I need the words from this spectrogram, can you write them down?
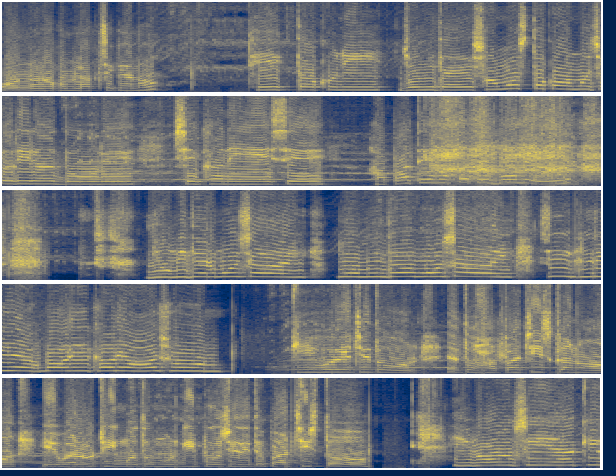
অন্যরকম লাগছে কেন? ঠিক তখনই জমিদারের সমস্ত কর্মচারীরা দৌড়ে সেখানে এসে হাঁপাতে হাঁপাতে বলে জমিদার মশাই জমিদার মশাই শিগগিরই একবার এখানে আসুন। কি হয়েছে তোর? এত হাঁপাচ্ছিস কেন? এবারও ঠিক মতো মুরগি পৌঁছে দিতে পারছিস তো? এবারও সেই একই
